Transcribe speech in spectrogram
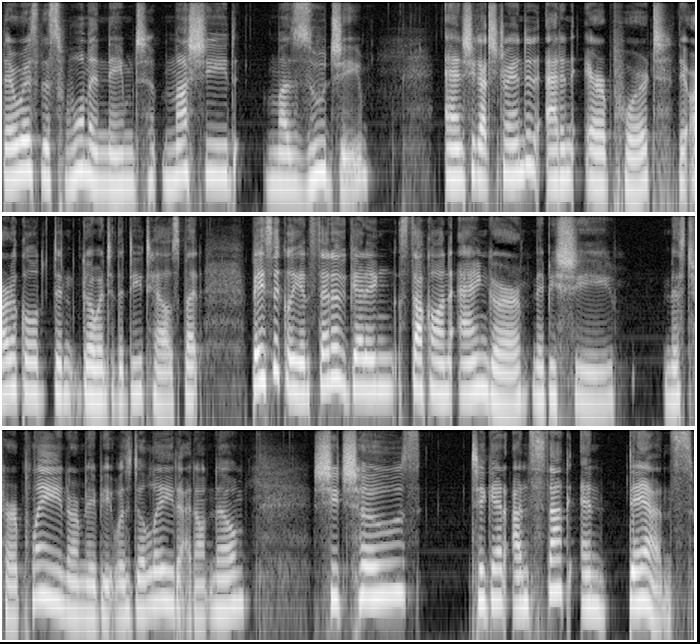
there was this woman named Mashid Mazuji, and she got stranded at an airport. The article didn't go into the details, but basically, instead of getting stuck on anger, maybe she missed her plane or maybe it was delayed, I don't know. She chose to get unstuck and dance.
